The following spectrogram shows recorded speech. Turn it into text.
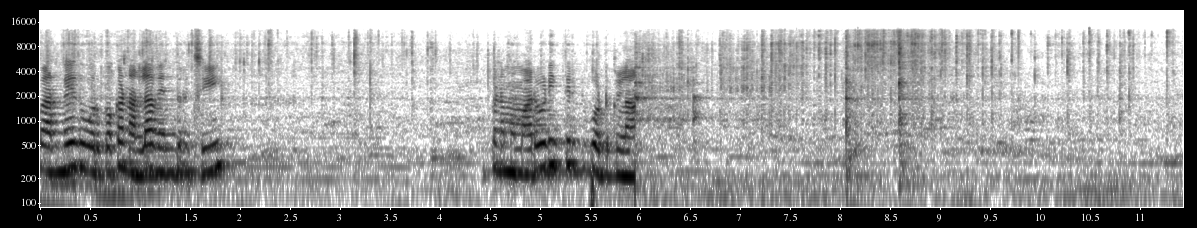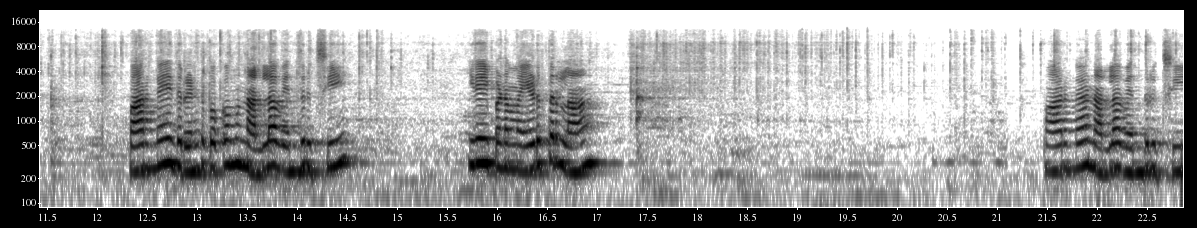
பாருங்கள் இது ஒரு பக்கம் நல்லா வெந்துருச்சு. நம்ம மறுபடியும் திருப்பி போட்டுக்கலாம். பாருங்க இது ரெண்டு பக்கமும் நல்லா வெந்துருச்சு. இதை இப்போ நம்ம எடுத்துடலாம். பாருங்க நல்லா வெந்துருச்சு.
